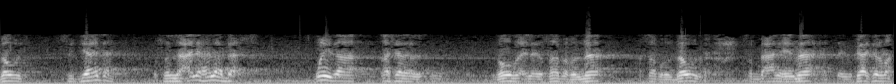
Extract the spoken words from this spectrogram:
بول سجادة وصلى عليها لا بأس. وإذا غسل الموضع الذي أصابه الماء أصابه البول صب عليه الماء حتى يكاثره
